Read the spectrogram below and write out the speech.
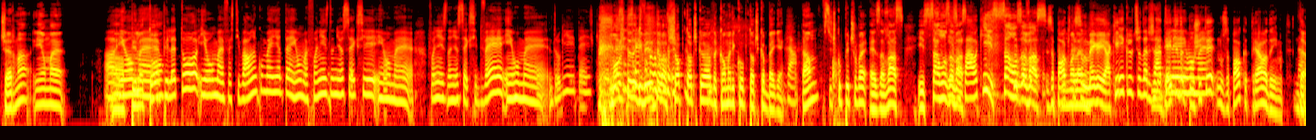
черна. Имаме А, А, имаме пилето. пилето. имаме фестивал на комедията, имаме Funny is the New Sexy, имаме Funny is the New Sexy 2, имаме други тениски. Можете да ги видите в shop.thecomedyclub.bg. Да. Там всичко пичове е за вас. И само за и вас. запалки. И само за вас. запалките са мега яки. И ключодържатели Не дейте да имаме. пушите, но запалка трябва да имате. Да.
